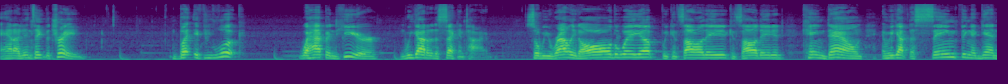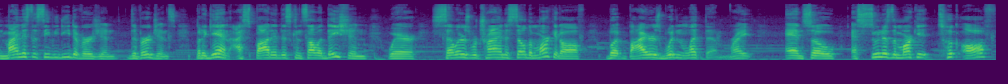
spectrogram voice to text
and I didn't take the trade. But if you look what happened here, we got it a second time. So we rallied all the way up, we consolidated, consolidated, came down, and we got the same thing again, minus the CVD diversion, divergence. But again, I spotted this consolidation where sellers were trying to sell the market off, but buyers wouldn't let them, right? And so as soon as the market took off,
